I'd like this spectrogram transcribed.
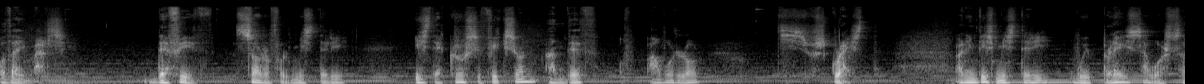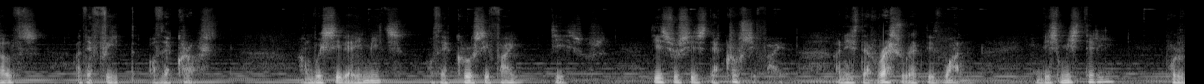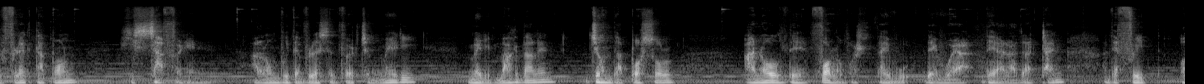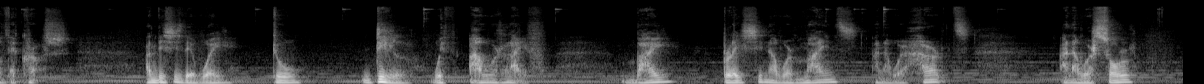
of thy mercy. The fifth sorrowful mystery is the crucifixion and death of our Lord Jesus Christ. And in this mystery, we place ourselves at the feet of the cross and we see the image of the crucified Jesus. Jesus is the crucified and is the resurrected one. In this mystery, we reflect upon his suffering along with the Blessed Virgin Mary, Mary Magdalene, John the Apostle, and all the followers they, they were there at that time at the feet of the cross. And this is the way to deal with our life by placing our minds and our hearts and our soul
